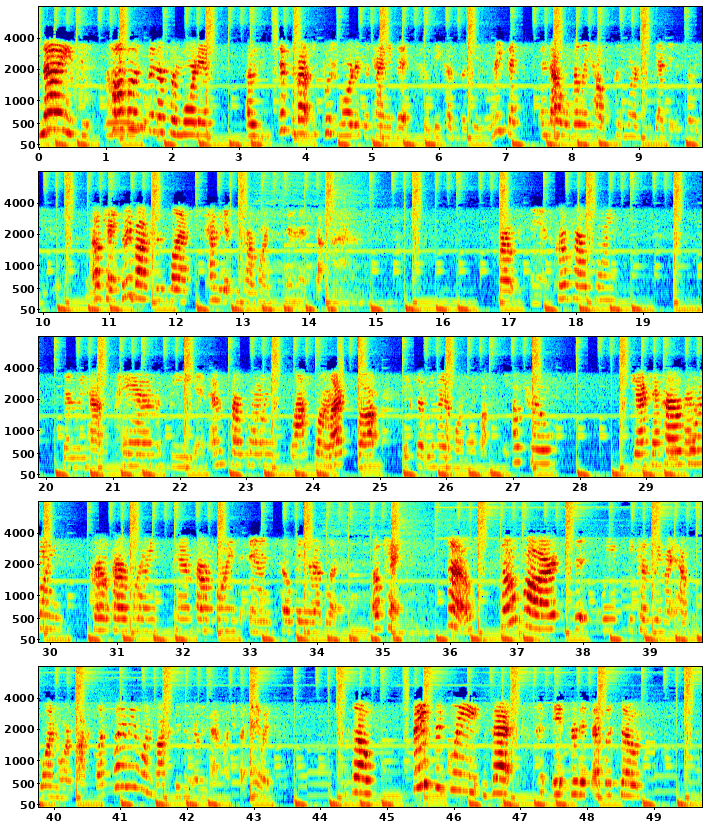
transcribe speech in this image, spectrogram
Nice! Combo spinner for Mortis. I was just about to push Mortis a tiny bit because of the season reset, and that will really help because Mortis' gadget is really useful. Okay, three boxes left. Time to get some PowerPoints in stop. Sprout and Crow PowerPoint. Then we have Pam, Bea, and M PowerPoint. Last one. Black box, except we may have one more box. Outro. Jackie Jackie PowerPoint, Pro PowerPoint, Pam PowerPoint, and Token Doubler. Okay, so so far this week because we might have one more box left, but I mean one box isn't really that much. But anyway, so basically that's it for this episode.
